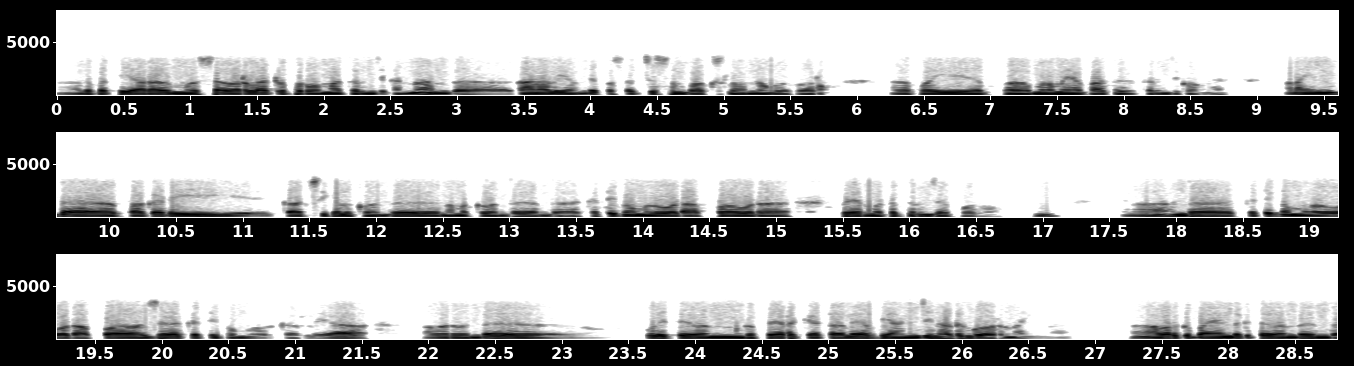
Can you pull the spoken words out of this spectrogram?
அதை பத்தி யாராவது முழுசா வரலாற்று பூர்வமா தெரிஞ்சுக்கணும்னா, அந்த காணொலி வந்து இப்ப சஜஷன் பாக்ஸ்ல வந்து உங்களுக்கு வரும். அதை போய் ப முழுமையா பார்த்து தெரிஞ்சுக்கோங்க. ஆனா இந்த பகடி காட்சிகளுக்கு வந்து நமக்கு வந்து அந்த கட்டிபொம்மலோட அப்பாவோட பேர் மட்டும் தெரிஞ்சா போதும். ஏன்னா இந்த கட்டிபொம்மலோட அப்பா ஜெக கட்டிபொம்மல இருக்கார் இல்லையா? அவர் வந்து புலித்தேவன் பேரை கேட்டாலே அப்படியே அஞ்சு நடுங்குவாருன்னு வைங்களேன். அவருக்கு பயந்துக்கிட்டு வந்து இந்த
